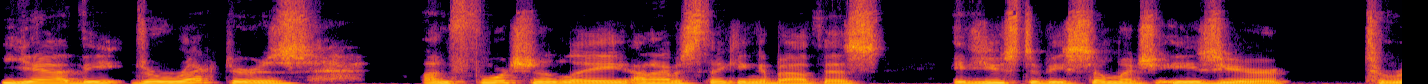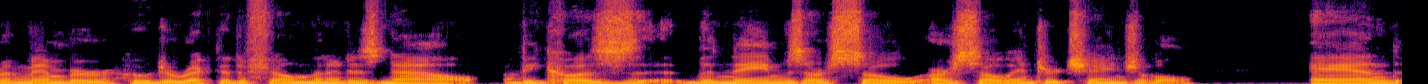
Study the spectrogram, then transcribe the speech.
Yeah, the directors, unfortunately, and I was thinking about this, it used to be so much easier to remember who directed a film than it is now because the names are so are so interchangeable. And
